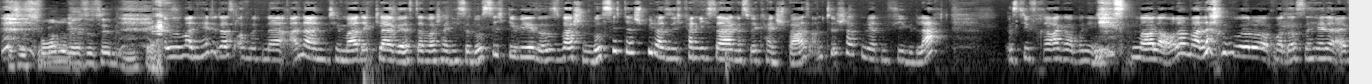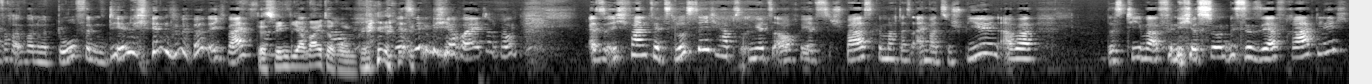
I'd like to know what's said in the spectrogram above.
Ist es vorne oder ist es hinten? Also man hätte das auch mit einer anderen Thematik, klar wäre es dann wahrscheinlich nicht so lustig gewesen. Also es war schon lustig, das Spiel. Also ich kann nicht sagen, dass wir keinen Spaß am Tisch hatten. Wir hatten viel gelacht. Ist die Frage, ob man die nächsten Male auch nochmal lachen würde oder ob man das nachher einfach einfach nur doof finden und dämlich finden würde. Ich weiß es Deswegen nicht die Erweiterung. Genau. Deswegen die Erweiterung. Also ich fand es jetzt lustig, habe es mir jetzt auch jetzt Spaß gemacht, das einmal zu spielen, aber das Thema finde ich ist schon ein bisschen sehr fraglich.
